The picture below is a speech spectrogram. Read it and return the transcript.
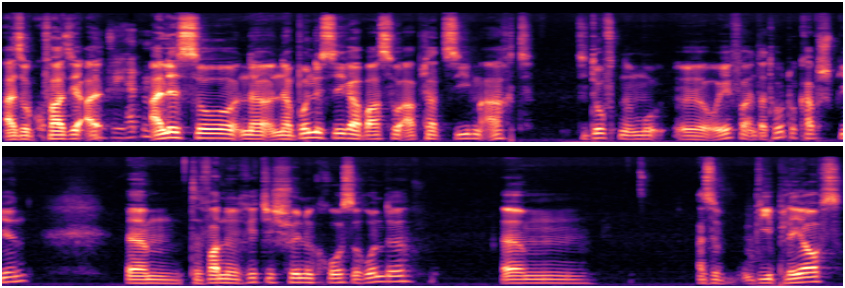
Also quasi all, alles so, in der, in der, Bundesliga war es so ab Platz 7, 8, die durften im äh, UEFA in der Toto Cup spielen. Ähm, das war eine richtig schöne große Runde. Ähm, also wie Playoffs.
